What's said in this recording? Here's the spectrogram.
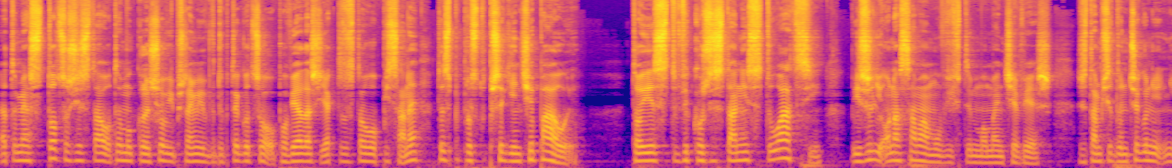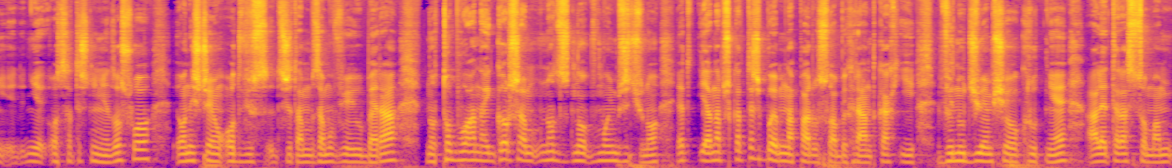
natomiast to, co się stało temu kolesiowi, przynajmniej według tego, co opowiadasz i jak to zostało opisane, to jest po prostu przegięcie pały to jest wykorzystanie sytuacji. Jeżeli ona sama mówi w tym momencie, wiesz, że tam się do niczego nie, nie, nie, ostatecznie nie doszło, on jeszcze ją odwiózł, czy tam zamówił Ubera, no to była najgorsza noc no, w moim życiu. No. Ja, ja na przykład też byłem na paru słabych randkach i wynudziłem się okrutnie, ale teraz co, mam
